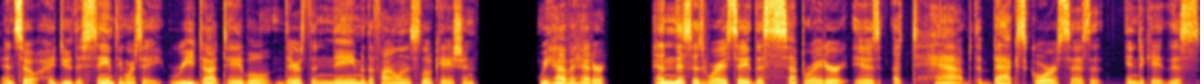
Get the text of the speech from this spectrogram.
And so I do the same thing where I say read.table, there's the name of the file in its location. We have a header. And this is where I say the separator is a tab. The back score says that indicate this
